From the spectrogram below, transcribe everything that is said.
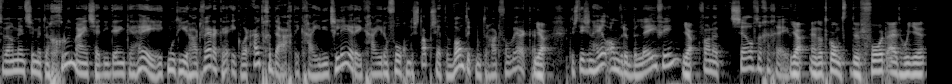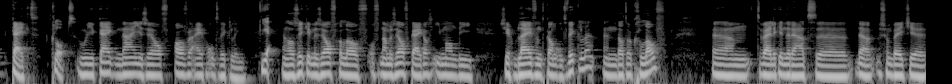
Terwijl mensen met een groeimindset die denken: hé, hey, ik moet hier hard werken, ik word uitgedaagd, ik ga hier iets leren, ik ga hier een volgende stap zetten, want ik moet er hard voor werken. Ja. Dus het is een heel andere beleving van hetzelfde gegeven. Ja, en dat komt dus voort uit hoe je kijkt. Klopt. Hoe je kijkt naar jezelf over eigen ontwikkeling. Ja. En als ik in mezelf geloof, of naar mezelf kijk als iemand die zich blijvend kan ontwikkelen en dat ook geloof, Ehm, terwijl ik inderdaad uh, nou, zo'n beetje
